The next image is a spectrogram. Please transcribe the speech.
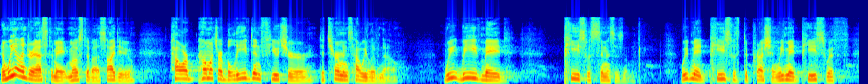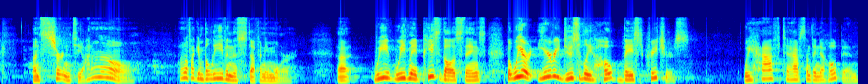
And we underestimate, most of us, I do, how, our, how much our believed in future determines how we live now. We, we've made peace with cynicism. We've made peace with depression. We've made peace with uncertainty. I don't know. I don't know if I can believe in this stuff anymore. Uh, we, we've made peace with all those things, but we are irreducibly hope based creatures. We have to have something to hope in,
